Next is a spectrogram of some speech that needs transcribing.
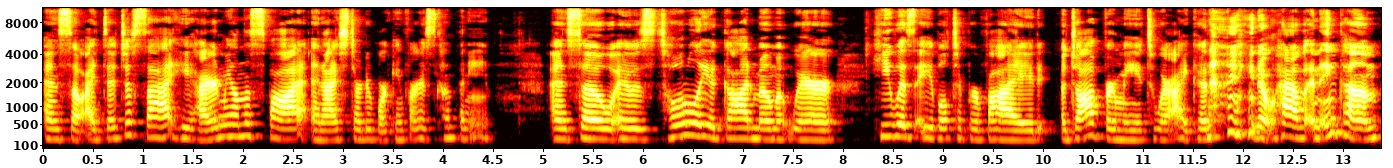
And so I did just that. He hired me on the spot and I started working for his company. And so it was totally a God moment where he was able to provide a job for me to where I could, you know, have an income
